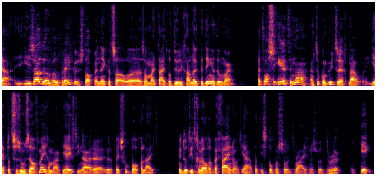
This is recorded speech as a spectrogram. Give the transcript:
Ja, je zou er overheen kunnen stappen en denken het zal, eh, mijn tijd wat duren. Ik ga leuke dingen doen. Maar het was ze eer te na. En toen kwam Utrecht. Nou, je hebt dat seizoen zelf meegemaakt. Die heeft hij naar eh, Europees voetbal geleid. Nu doet hij het geweldig bij Feyenoord. Ja, dat is toch een soort drive en een soort druk, een kick.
